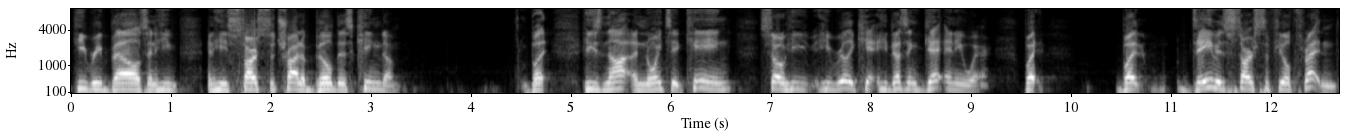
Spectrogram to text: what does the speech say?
He rebels and he, and he starts to try to build this kingdom. But he's not anointed king, so he, he really can't, he doesn't get anywhere. But, but David starts to feel threatened.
